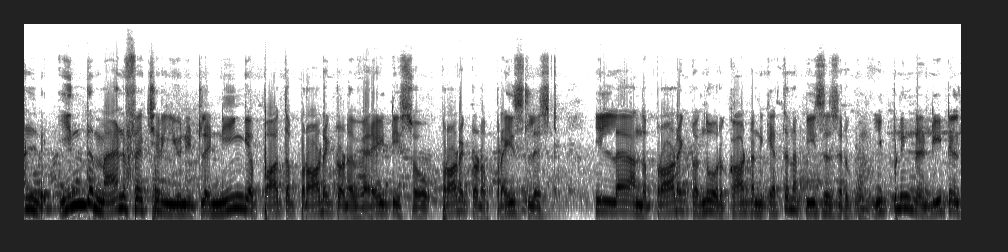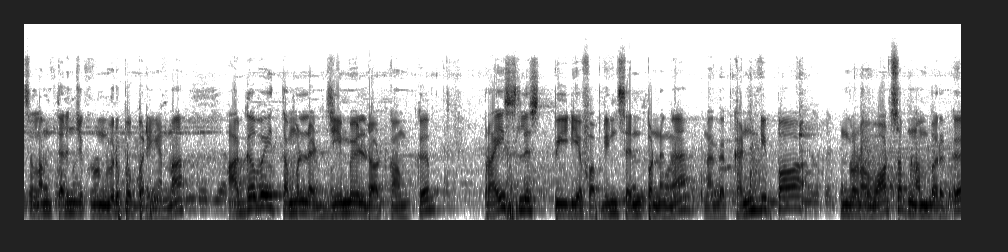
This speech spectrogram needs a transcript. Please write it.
And இந்த மேனுஃபேக்சரிங் யூனிட்டில் நீங்கள் பார்த்த ப்ராடக்ட்டோட வெரைட்டிஸோ ப்ராடக்ட்டோட ப்ரைஸ் லிஸ்ட் இல்லை அந்த ப்ராடக்ட் வந்து ஒரு காட்டனுக்கு எத்தனை பீசஸ் இருக்கும் இப்படிங்கிற டீட்டெயில்ஸ் எல்லாம் தெரிஞ்சுக்கணும்னு விருப்பப்படுறீங்கன்னா Agavai Tamil at Gmail dot காம்க்கு ப்ரைஸ் லிஸ்ட் பிடிஎஃப் அப்படின்னு சென்ட் பண்ணுங்கள் நாங்கள் கண்டிப்பாக உங்களோட வாட்ஸ்அப் நம்பருக்கு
